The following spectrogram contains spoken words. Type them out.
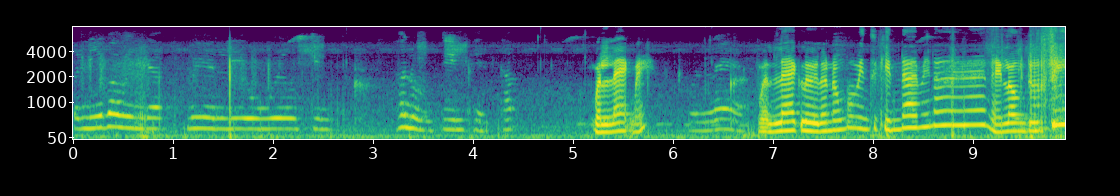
วันนี้ป้าวินจะมีรีวิวกินขนมจีนเผ็ดครับ วันแรกไหม วันแรก วันแรกเลยแล้วน้องปวินจะกินได้ไหมนะ ไหนลองดูสิ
